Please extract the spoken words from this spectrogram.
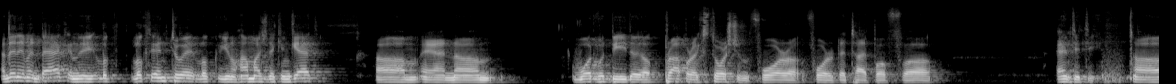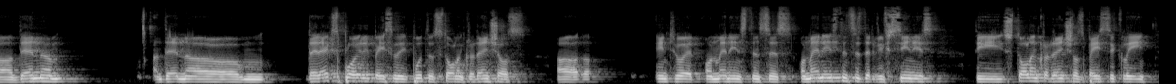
And then they went back and they looked, looked into it, look, you know, how much they can get, um, and um, what would be the proper extortion for, uh, for that type of uh, entity. Uh, then um, then um, they exploited, basically put the stolen credentials uh, into it on many instances. On many instances that we've seen is the stolen credentials basically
